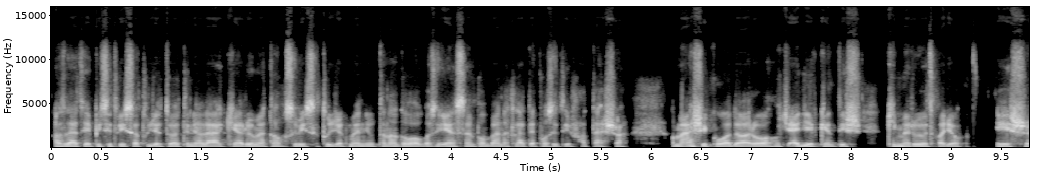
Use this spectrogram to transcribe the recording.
az lehet, hogy egy picit vissza tudja tölteni a lelki erőmet ahhoz, hogy vissza tudjak menni utána dolgozni. Ilyen szempontból ennek lehet egy pozitív hatása. A másik oldalról, hogyha egyébként is kimerült vagyok, és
